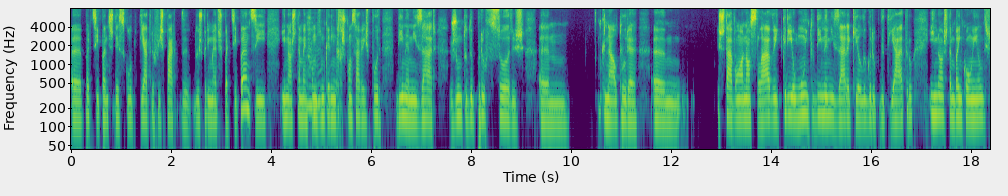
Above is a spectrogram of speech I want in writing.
uh, participantes desse clube de teatro, eu fiz parte de, dos primeiros participantes e, e nós também fomos uhum. um bocadinho responsáveis por dinamizar junto de professores um, que na altura um, estavam ao nosso lado e queriam muito dinamizar aquele grupo de teatro e nós também com eles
